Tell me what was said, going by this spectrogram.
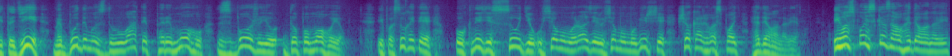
І тоді ми будемо здобувати перемогу з Божою допомогою. І послухайте у книзі суддів у сьомому розділі, у сьомому вірші, що каже Господь Гедеонові. І Господь сказав Гедеонові:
